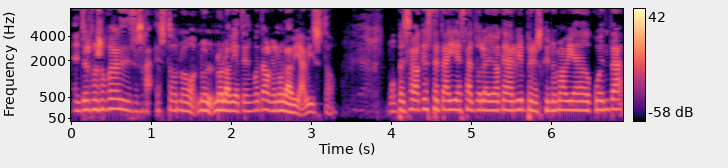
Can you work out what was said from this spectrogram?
Entonces, pues son cosas que dices, "Ja, esto no, no, no lo había tenido en cuenta porque no lo había visto. O pensaba que este talle a esta altura le iba a quedar bien, pero es que no me había dado cuenta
